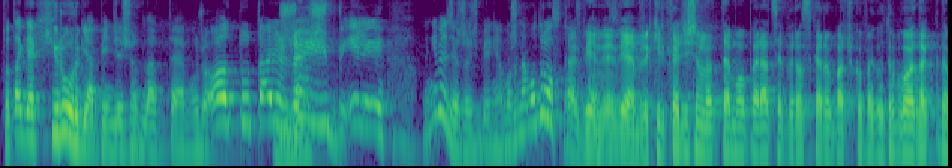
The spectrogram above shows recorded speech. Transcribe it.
To tak jak chirurgia 50 lat temu, że o tutaj mhm. rzeźbili no nie będzie rzeźbienia, może nam odrosnąć. Tak, wiem, wiem, wiem, że kilkadziesiąt lat temu operacja wyrostka robaczkowego to była na, na,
